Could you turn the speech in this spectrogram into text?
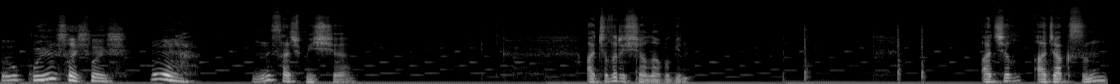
Bu ne saçma iş. Ah. Ne saçma iş ya. Açılır inşallah bugün. Açıl acaksın,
